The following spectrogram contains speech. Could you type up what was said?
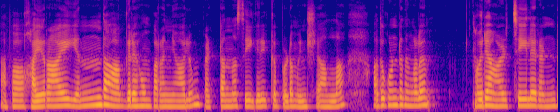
അപ്പോൾ ഹൈറായ എന്താഗ്രഹം പറഞ്ഞാലും പെട്ടെന്ന് സ്വീകരിക്കപ്പെടും ഇൻഷാല്ല അതുകൊണ്ട് നിങ്ങൾ ഒരാഴ്ചയിലെ രണ്ട്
